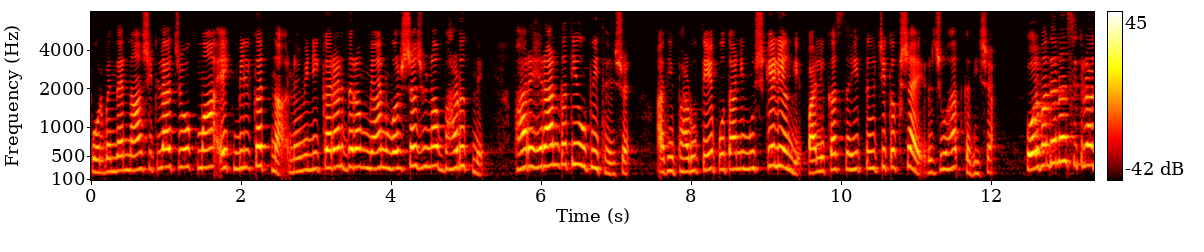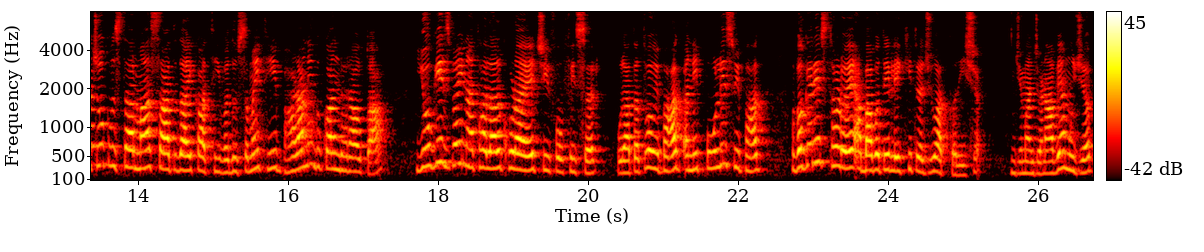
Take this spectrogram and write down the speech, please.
પોરબંદરના શીતલા ચોકમાં એક મિલકતના નવીનીકરણ દરમિયાન વર્ષો જૂના ભાડૂતને ભારે હેરાનગતિ ઊભી થઈ છે. આથી ભાડૂતે પોતાની મુશ્કેલી અંગે પાલિકા સહિત ઉચ્ચ કક્ષાએ રજૂઆત કરી છે. પોરબંદરના શીતળા ચોક વિસ્તારમાં સાત દાયકાથી વધુ સમયથી ભાડાની દુકાન ધરાવતા યોગેશભાઈ નાથાલાલ ખોડાએ ચીફ ઓફિસર, પુરાતત્વ વિભાગ અને પોલીસ વિભાગ વગેરે સ્થળોએ આ બાબતે લેખિત રજૂઆત કરી છે. જેમાં જણાવ્યા મુજબ,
